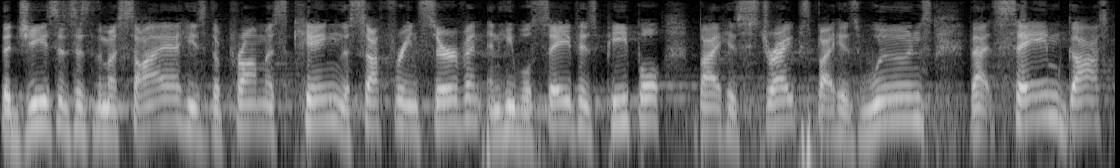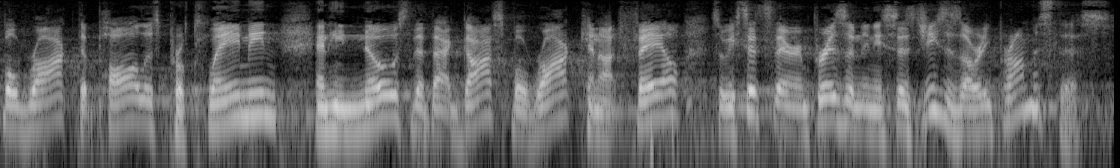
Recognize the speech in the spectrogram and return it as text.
that Jesus is the Messiah, he's the promised king, the suffering servant, and he will save his people by his stripes, by his wounds. That same gospel rock that Paul is proclaiming, and he knows that that gospel rock cannot fail. So he sits there in prison and he says, Jesus already promised this.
